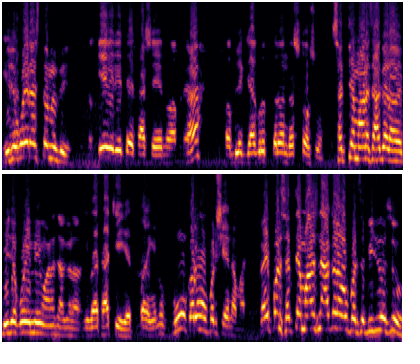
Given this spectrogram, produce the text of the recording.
બીજો કોઈ રસ્તો નથી. કેવી રીતે થશે એનો આપણે હા? પબ્લિક જાગૃત કરવાનો રસ્તો શું? સત્ય માણસ આગળ આવે બીજો કોઈ નહીં માણસ આગળ આવે. એ વાત સાચી છે પણ એનું શું કરવું પડશે એના માટે? કઈ પણ સત્ય માણસને આગળ આવવું પડશે બીજું શું?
